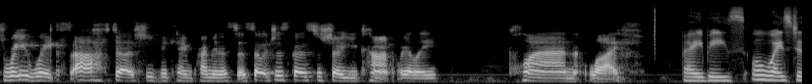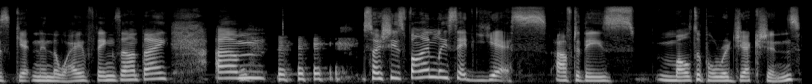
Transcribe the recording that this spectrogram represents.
three weeks after she became prime minister. So it just goes to show you can't really plan life babies always just getting in the way of things, aren't they? Um, so she's finally said yes after these multiple rejections.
